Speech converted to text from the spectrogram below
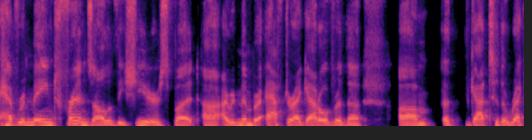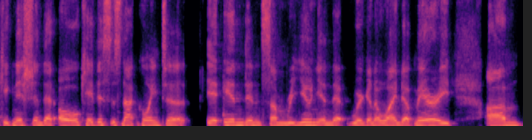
have remained friends all of these years. But uh, I remember after I got over the, um, uh, got to the recognition that, oh, okay, this is not going to end in some reunion that we're going to wind up married. Um,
